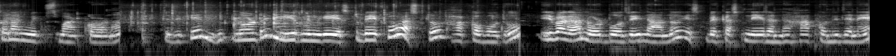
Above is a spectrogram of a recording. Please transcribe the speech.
ಚೆನ್ನಾಗಿ ಮಿಕ್ಸ್ ಮಾಡ್ಕೊಳ್ಳೋಣ. ಇದಕ್ಕೆ ನೋಡ್ರಿ, ನೀರು ನಿಮಗೆ ಎಷ್ಟು ಬೇಕು ಅಷ್ಟು ಹಾಕ್ಕೋಬೋದು ಇವಾಗ ನೋಡ್ಬೋದ್ರಿ, ನಾನು ಎಷ್ಟು ಬೇಕಷ್ಟು ನೀರನ್ನು ಹಾಕ್ಕೊಂಡಿದ್ದೇನೆ.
